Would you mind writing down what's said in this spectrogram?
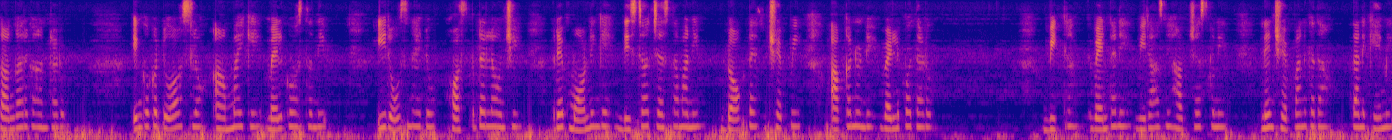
కంగారుగా అంటాడు. ఇంకొక టూ అవర్స్లో ఆ అమ్మాయికి మెలకు వస్తుంది. ఈ రోజు నైట్ హాస్పిటల్లో ఉంచి రేపు మార్నింగే డిశ్చార్జ్ చేస్తామని డాక్టర్ చెప్పి అక్కడి నుండి వెళ్ళిపోతాడు. విక్రమ్ వెంటనే విరాజ్ని హక్ చేసుకుని నేను చెప్పాను కదా తనకేమీ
